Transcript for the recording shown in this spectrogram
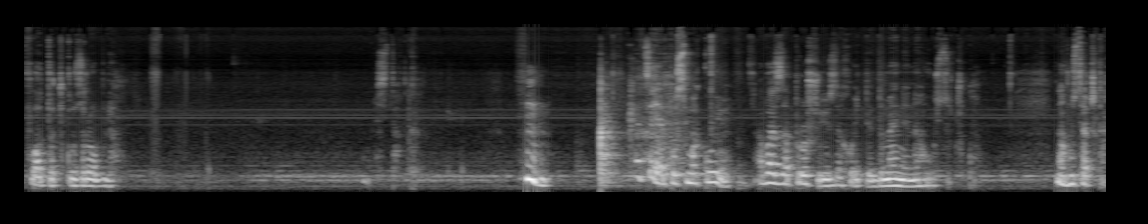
Фоточку зроблю. Ось так. Хм. А це я посмакую. А вас запрошую, заходьте до мене на гусочку. На гусачка.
